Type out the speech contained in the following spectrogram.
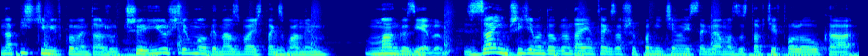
Napiszcie mi w komentarzu, czy już się mogę nazwać tak zwanym mango zjebem. Zanim przejdziemy do oglądania, tak jak zawsze wpadnijcie na Instagrama, zostawcie followka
